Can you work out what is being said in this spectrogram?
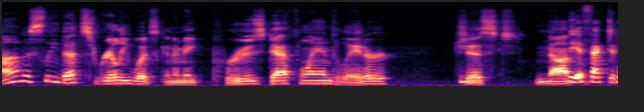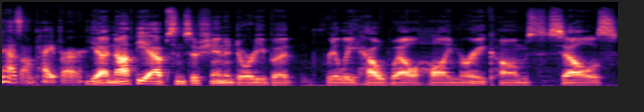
honestly, that's really what's going to make Prue's death land later. Just not The effect it has on Piper. Yeah, not the absence of Shannen Doherty, but really how well Holly Marie Combs sells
